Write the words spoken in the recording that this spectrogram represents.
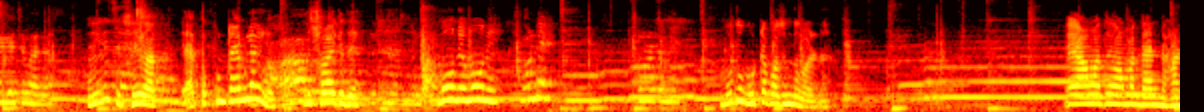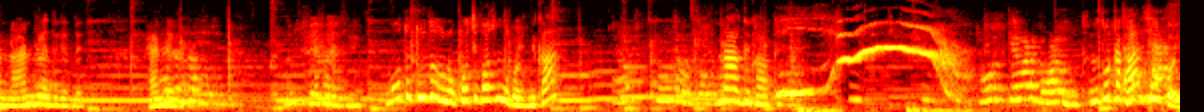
হ্যাঁ, গেছে হয়ে গেছে? সেই এতক্ষণ টাইম লাগল? সবাইকে দে। মৌনে মৌনে। মৌ তো ভুট্টা পছন্দ করে না। এ আমার তো আমার হ্যান্ডেলের দিকে দে। হ্যান্ডেল মৌ তো তুই তো কচি পছন্দ করিস নি কা না তুই খা তুই খা। তোরটা খা তোর কই?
